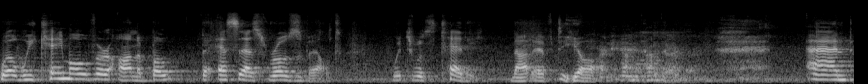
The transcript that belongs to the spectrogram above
Well, we came over on a boat, the SS Roosevelt, which was Teddy, not FDR. and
